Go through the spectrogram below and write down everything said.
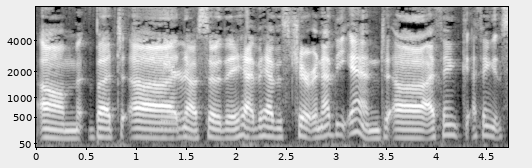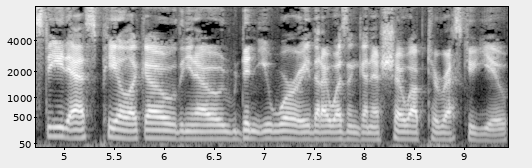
Um, but uh, no. So they have they have this chair, and at the end, uh, I think I think it's Steed asks Peel like, "Oh, you know, didn't you worry that I wasn't going to show up to rescue you?"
